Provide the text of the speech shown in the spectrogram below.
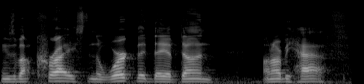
things about Christ and the work that they have done on our behalf.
